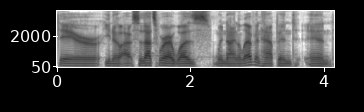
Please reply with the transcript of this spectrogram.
there, you know, I, so that's where I was when 9/11 happened, and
